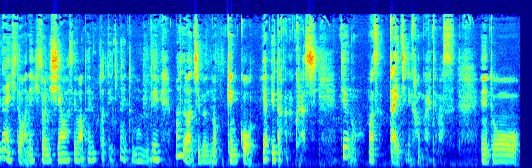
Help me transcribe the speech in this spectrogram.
でない人はね人に幸せを与えることはできないと思うのでまずは自分の健康や豊かな暮らしっていうのをまず第一に考えてます。えっ、とゴ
